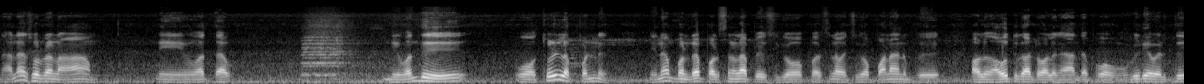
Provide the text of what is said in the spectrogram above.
நான் என்ன சொல்கிறேன்னா நீ ஒத்த நீ வந்து உன் தொழிலை பண்ணு. நீ என்ன பண்ணுற பர்சனலாக பேசிக்கோ பர்சனலாக வச்சுக்கோ பணம் அனுப்பு. அவளுங்க அவுத்து காட்டுவாளுங்க. அந்த போ வீடியோ எடுத்து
